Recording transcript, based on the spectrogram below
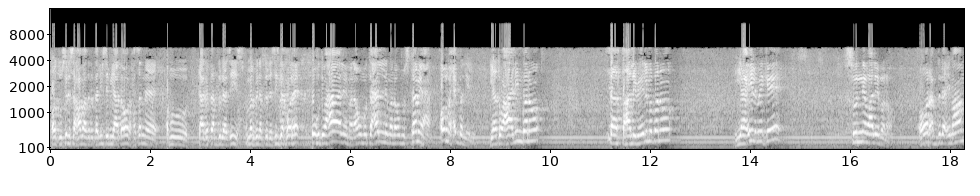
اور دوسرے صحابہ حضرت علی سے بھی آتا ہے اور حسن، ابو، کیا کہتے ہیں عبد العزیز عمر بن عبد العزیز کا قول ہے۔ اردو عالمن او متعلمن او مستمع او محب یا تو عالم بنو، یا طالب علم بنو، یا علم کے سننے والے بنو۔ اور عبداللہ امام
